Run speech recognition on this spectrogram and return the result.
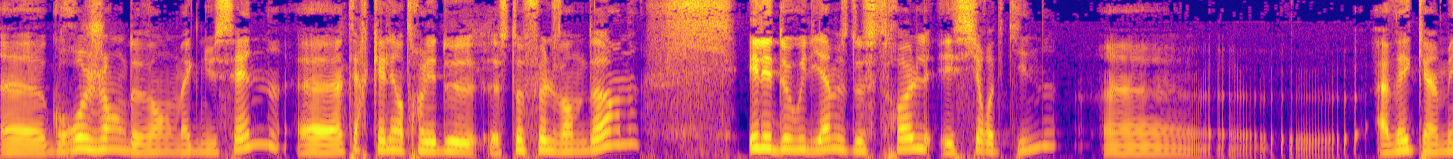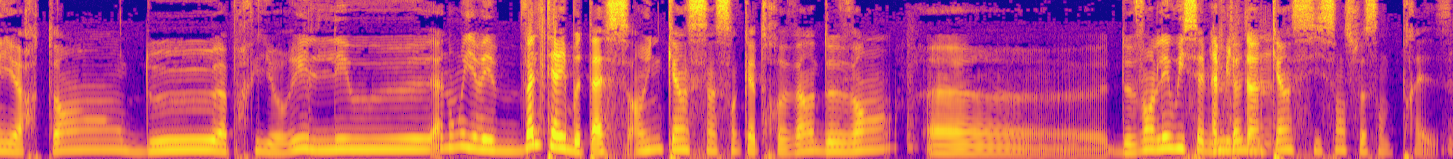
euh, Grosjean devant Magnussen, euh, intercalé entre les deux euh, Stoffel Van Dorn, et les deux Williams de Stroll et Sirotkin, euh, avec un meilleur temps de, a priori, les... ah non, il y avait Valtteri Bottas en 1.15.580 devant, euh, devant Lewis Hamilton, Hamilton. 1.15.673.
